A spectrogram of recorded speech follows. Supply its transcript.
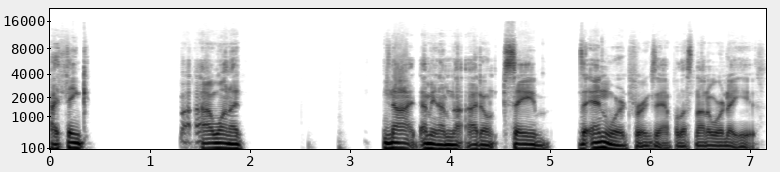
i think i want to not i mean i'm not i don't say the n word for example that's not a word i use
